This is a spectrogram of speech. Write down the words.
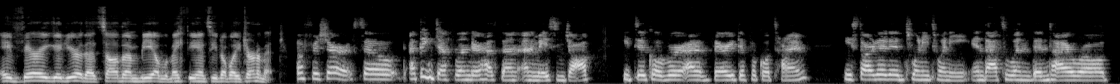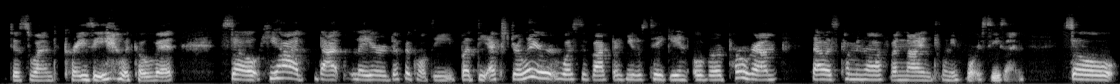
a very good year that saw them be able to make the NCAA tournament. Oh, for sure. So I think Jeff Linder has done an amazing job. He took over at a very difficult time. He started in 2020, and that's when the entire world just went crazy with COVID. So he had that layer of difficulty, but the extra layer was the fact that he was taking over a program that was coming off a 9-24 season. So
